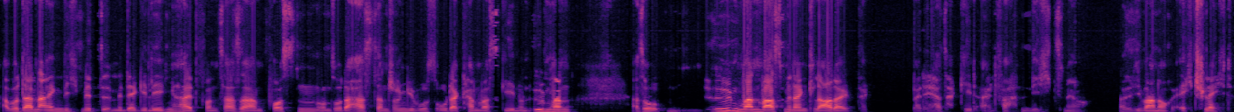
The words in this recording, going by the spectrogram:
aber dann eigentlich mit, mit der Gelegenheit von Sasa am Pfosten und so, da hast du dann schon gewusst, oh, da kann was gehen. Und irgendwann, also irgendwann war es mir dann klar, da, da, bei der Hertha geht einfach nichts mehr. Also die waren auch echt schlecht.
